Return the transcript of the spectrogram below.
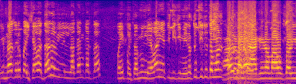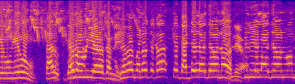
એમના જોડે પૈસા વધા ને લગન કરતા. પછી જમીન લેવાની હતી બીજી. મેં નતું કીધું તમને. આ તમે દાગીનામાં આવું કર્યું એવું ને એવું. સારું. જમીન લેલો તમે. જેમાં મને તો કે ગાડી લાવી દેવાનો. પેલી એ લાવી દેવાનું આમ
